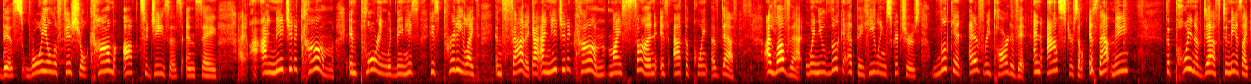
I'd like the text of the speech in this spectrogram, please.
this royal official come up to Jesus and say, I, I, need you to come. Imploring would mean he's, he's pretty like emphatic. I, I need you to come. My son is at the point of death. I love that. When you look at the healing scriptures, look at every part of it and ask yourself, is that me? The point of death to me is like,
